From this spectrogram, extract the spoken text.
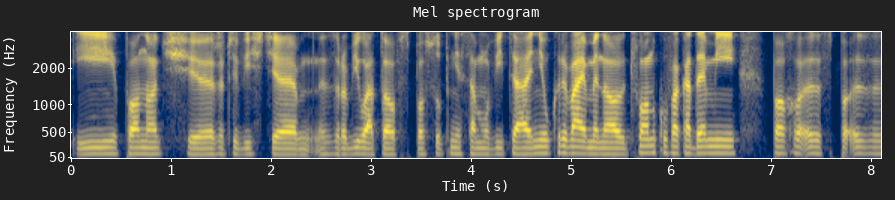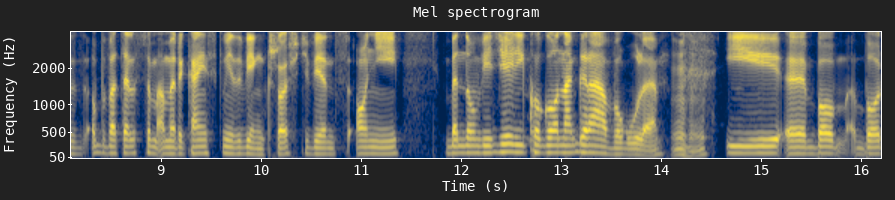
i ponoć e, rzeczywiście zrobiła to w sposób niesamowity, ale nie ukrywajmy, no, członków Akademii pocho- z, po- z obywatelstwem amerykańskim jest większość, więc oni będą wiedzieli, kogo ona gra w ogóle. Mhm. I e, bo, bo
